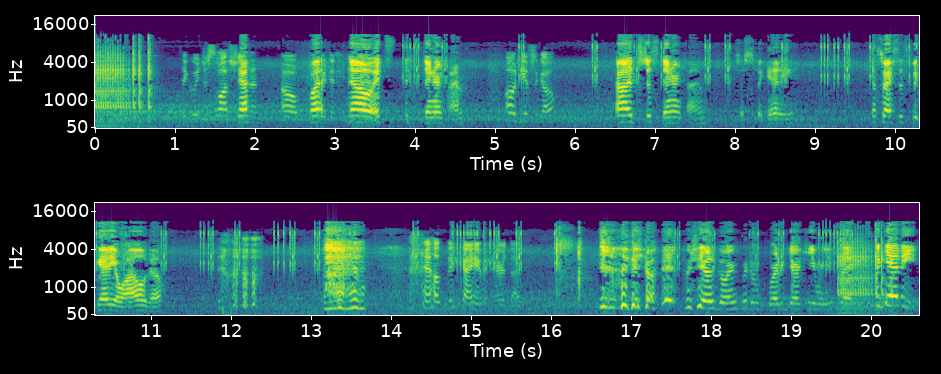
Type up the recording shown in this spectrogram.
I think we just lost Yeah. Shannon. Oh, What? we didn't. No, it's it's dinner time. Oh, do you have to go? Uh, it's just dinner time. It's just spaghetti. That's why I said spaghetti a while ago. I don't think I even heard that. when you were going for the recording, when you said spaghetti.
